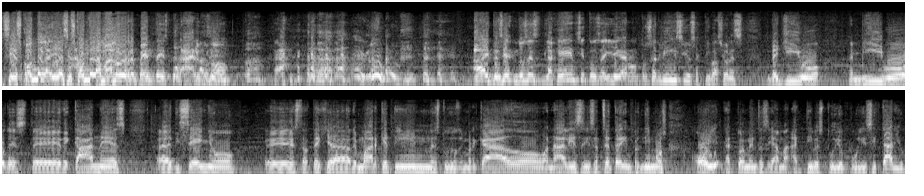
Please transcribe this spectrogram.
Si esconde la, si esconde la mano de repente es por algo, ¿no? Ay, decía, entonces la agencia, entonces ahí llegaron otros servicios, activaciones de Gio, en vivo, de este, de Canes, eh, diseño, eh, estrategia de marketing, estudios de mercado, análisis, etcétera. Y emprendimos hoy, actualmente se llama Active Estudio Publicitario.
